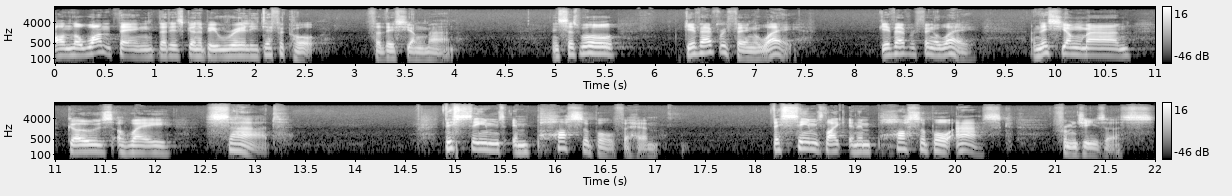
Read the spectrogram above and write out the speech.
on the one thing that is going to be really difficult for this young man. he says, Well, give everything away. Give everything away. And this young man goes away sad. This seems impossible for him. This seems like an impossible ask from Jesus.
